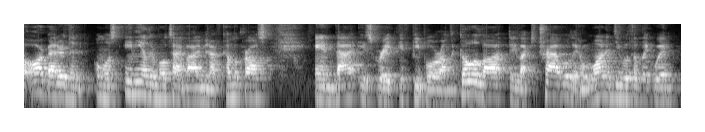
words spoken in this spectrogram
far better than almost any other multivitamin I've come across. And that is great if people are on the go a lot, they like to travel, they don't want to deal with a liquid.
